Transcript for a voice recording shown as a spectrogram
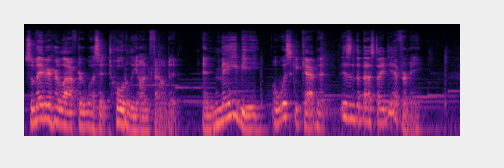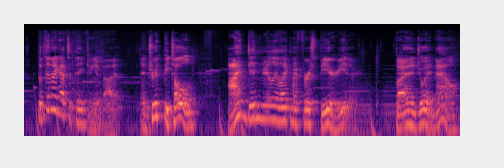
So maybe her laughter wasn't totally unfounded, and maybe a whiskey cabinet isn't the best idea for me. But then I got to thinking about it, and truth be told, I didn't really like my first beer either. But I enjoy it now.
